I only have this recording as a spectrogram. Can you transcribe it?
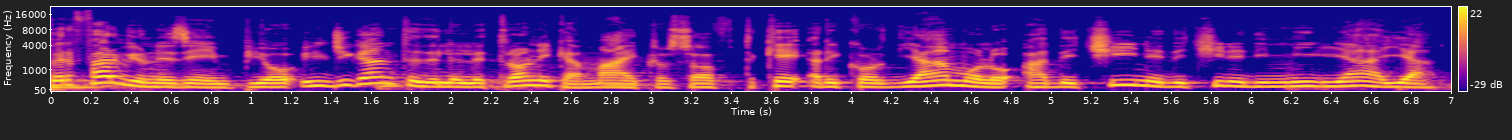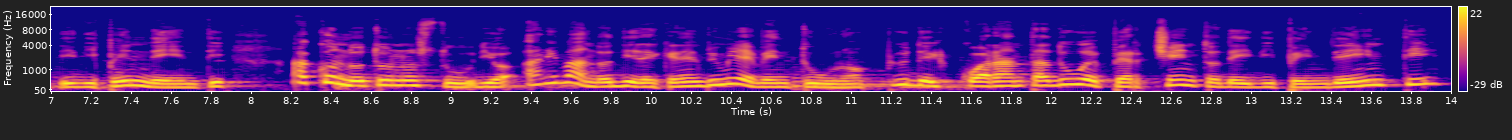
Per farvi un esempio, il gigante dell'elettronica Microsoft, che ricordiamolo ha decine e decine di migliaia di dipendenti, ha condotto uno studio arrivando a dire che nel 2021 più del 42% dei dipendenti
